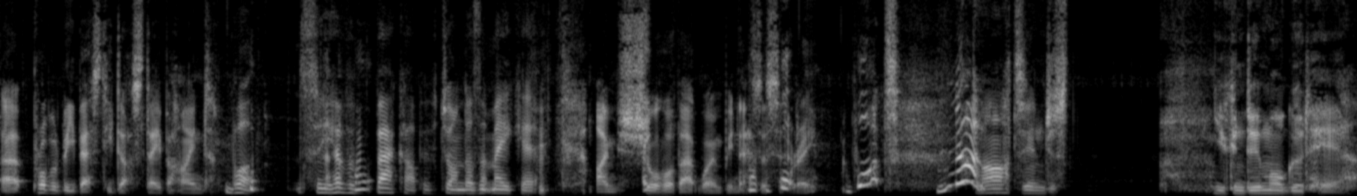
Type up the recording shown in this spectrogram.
Uh, probably best he does stay behind. What? So you have a backup if John doesn't make it? I'm sure that won't be necessary. What? No! Martin, just. You can do more good here.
